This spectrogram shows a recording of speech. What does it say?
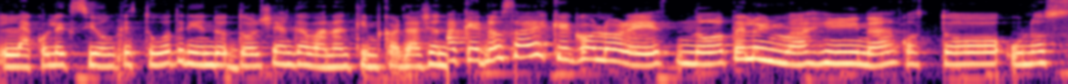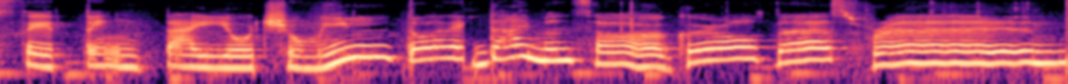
la colección que estuvo teniendo Dolce Gabbana Kim Kardashian. A que no sabes qué color es, no te lo imaginas. Costó unos 78 mil dólares. Diamonds are girl's best friend.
